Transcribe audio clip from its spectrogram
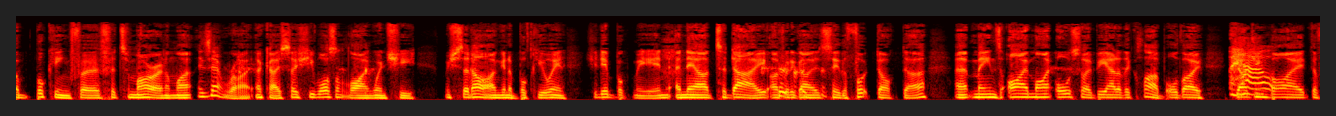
a booking for, for tomorrow." And I'm like, "Is that right?" Okay, so she wasn't lying when she when she said, "Oh, I'm going to book you in." She did book me in, and now today I've got to go and see the foot doctor. Uh, it means I might also be out of the club. Although, judging How- by the,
